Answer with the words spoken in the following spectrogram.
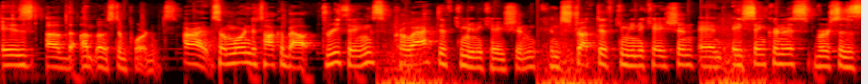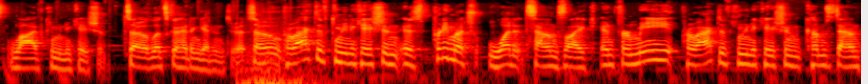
is of the utmost importance. All right, so I'm going to talk about three things, proactive communication, constructive communication, and asynchronous versus live communication. So let's go ahead and get into it. So proactive communication is pretty much what it sounds like. And for me, proactive communication comes down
